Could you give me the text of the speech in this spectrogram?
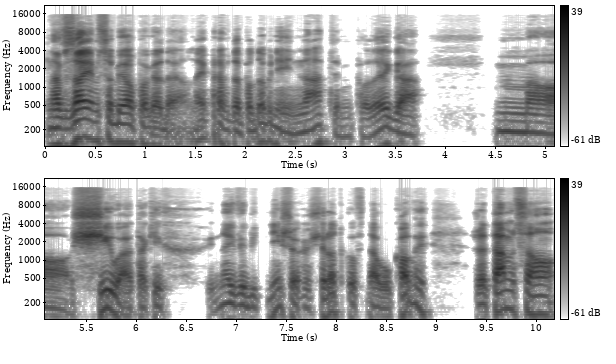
Nawzajem sobie opowiadają. Najprawdopodobniej na tym polega no, siła takich najwybitniejszych ośrodków naukowych, że tam są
